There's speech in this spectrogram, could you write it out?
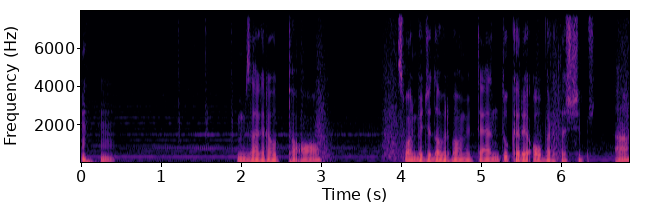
bym zagrał to. Słoń będzie dobry, bo mamy ten. Tu carry over też się przyda.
